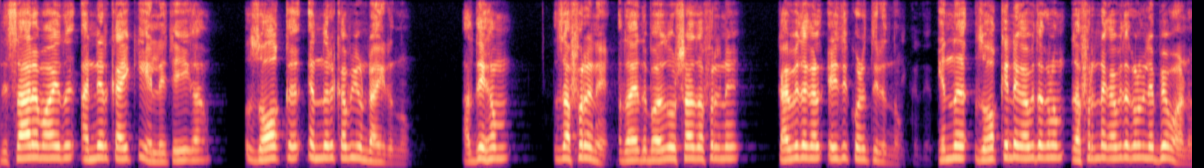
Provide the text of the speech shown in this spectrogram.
നിസ്സാരമായത് അന്യർക്ക് അയക്കുകയല്ലേ ചെയ്യുക? സോക്ക് എന്നൊരു കവി ഉണ്ടായിരുന്നു. അദ്ദേഹം ജഫറിന് അതായത് ബഹദൂർ ഷാ ജഫറിന് കവിതകൾ എഴുതി കൊടുത്തിരുന്നു. ഇന്ന് സോക്കിന്റെ കവിതകളും ജഫറിന്റെ കവിതകളും ലഭ്യമാണ്.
